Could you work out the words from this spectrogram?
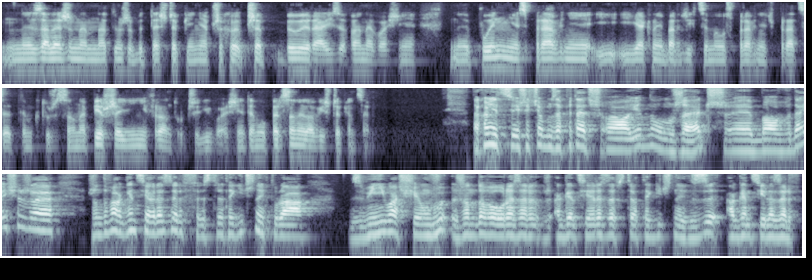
mm, zależy nam na tym, żeby te szczepienia były realizowane właśnie y, płynnie, sprawnie i, i jak najbardziej chcemy usprawniać pracę tym, którzy są na pierwszej linii frontu, czyli właśnie temu personelowi szczepiącemu. Na koniec jeszcze chciałbym zapytać o jedną rzecz, y, bo wydaje się, że Rządowa Agencja Rezerw Strategicznych, która zmieniła się w Rządową Rezerw, Agencję Rezerw Strategicznych z Agencji Rezerw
